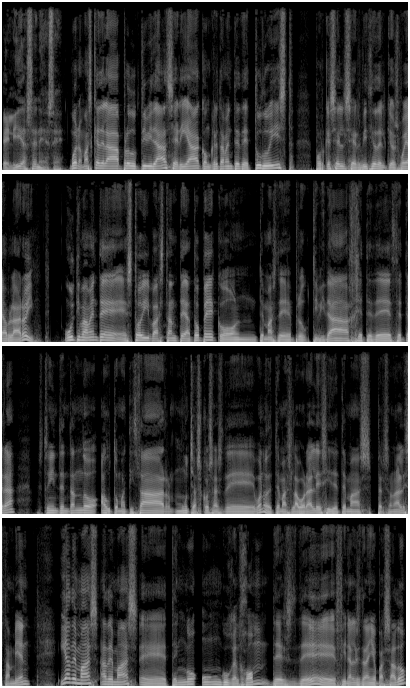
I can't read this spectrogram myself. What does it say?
Elías NS. Bueno, más que de la productividad sería concretamente de Todoist porque es el servicio del que os voy a hablar hoy. Últimamente estoy bastante a tope con temas de productividad, GTD, etcétera. Estoy intentando automatizar muchas cosas de, bueno, de temas laborales y de temas personales también. Y además, además, eh, tengo un Google Home desde finales del año pasado,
